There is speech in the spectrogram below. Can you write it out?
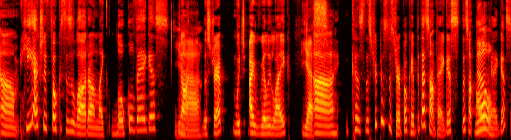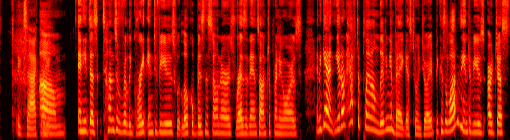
Um, he actually focuses a lot on like local Vegas, Yeah. not the Strip, which I really like. Yes. Because the Strip is the Strip, okay, but that's not Vegas. That's not all No. of Vegas. exactly. Um, and he does tons of really great interviews with local business owners, residents, entrepreneurs. And again, you don't have to plan on living in Vegas to enjoy it because a lot of the interviews are just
